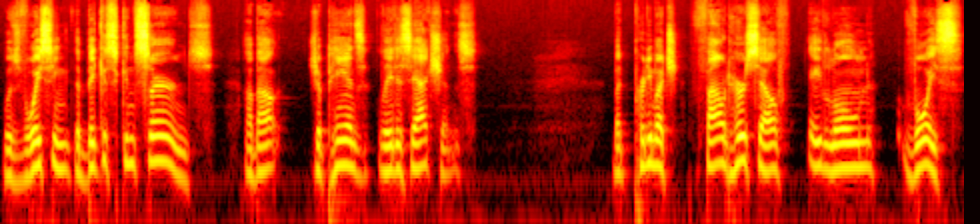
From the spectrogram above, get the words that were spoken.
was voicing the biggest concerns about Japan's latest actions, but pretty much found herself a lone voice.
